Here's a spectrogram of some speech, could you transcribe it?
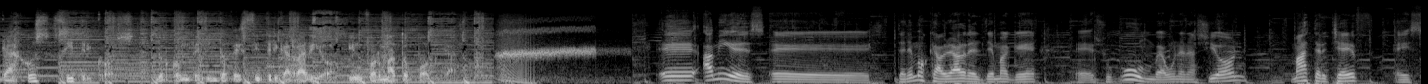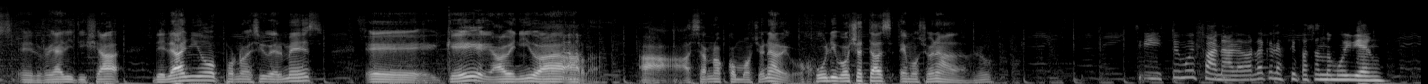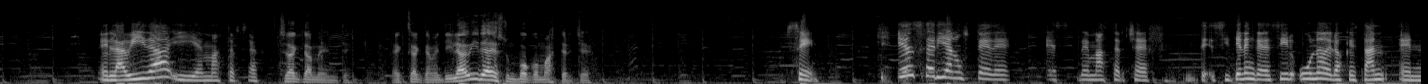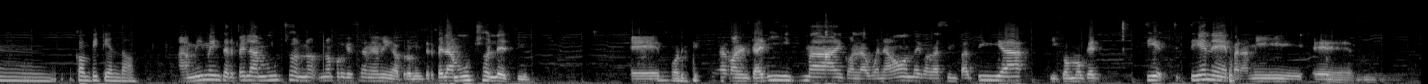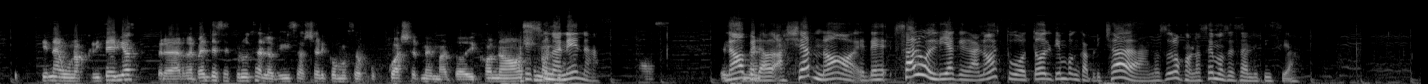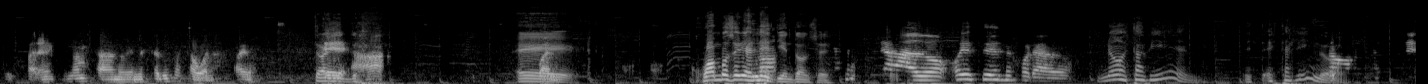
Gajos Cítricos, los contenidos de Cítrica Radio en formato podcast. Eh, amigues, eh, tenemos que hablar del tema que eh, sucumbe a una nación. Masterchef es el reality ya del año, por no decir del mes, eh, que ha venido a, a- a hacernos conmocionar. Juli, vos ya estás emocionada, ¿no? Sí, estoy muy fana, la verdad que la estoy pasando muy bien. En la vida y en Masterchef. Exactamente, exactamente. Y la vida es un poco Masterchef. Sí. ¿Quién serían ustedes de Masterchef? De- si tienen que decir uno de los que están en compitiendo. A mí me interpela mucho, no, no porque sea mi amiga, pero me interpela mucho Leti. Eh, Mm. Porque juega con el carisma y con la buena onda y con la simpatía y como que ti- tiene para mí eh, tiene algunos criterios, pero de repente se frustra lo que hizo ayer, como se ofuscó ayer me mató. Dijo, no, Es yo no una nena. más. Es No, una- pero ayer no. De- salvo el día que ganó, estuvo todo el tiempo encaprichada. Nosotros conocemos esa Leticia. Para, no me está dando bien, esta luz no está buena. Ahí va. Eh, ah, Eh, bueno. Juan, vos serías No. Leti entonces. mejorado, hoy estoy desmejorado. No, estás bien. Est- Estás lindo. No.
